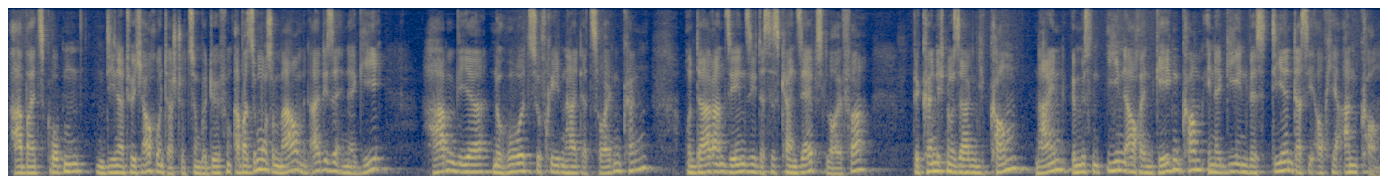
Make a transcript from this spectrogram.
Arbeitsgruppen, die natürlich auch Unterstützung bedürfen. Aber summa summarum, mit all dieser Energie haben wir eine hohe Zufriedenheit erzeugen können. Und daran sehen Sie, das ist kein Selbstläufer. Wir können nicht nur sagen, die kommen. Nein, wir müssen ihnen auch entgegenkommen, Energie investieren, dass sie auch hier ankommen.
